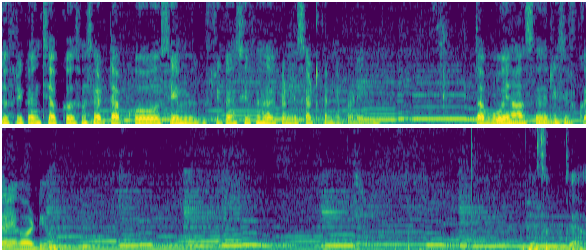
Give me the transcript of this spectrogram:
जो फ्रीक्वेंसी आपको उसमें सेट है, आपको सेम फ्रीक्वेंसी उसमें करनी सेट करनी पड़ेगी। तब वो यहाँ से रिसीव करेगा ऑडियो दे सकते हैं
